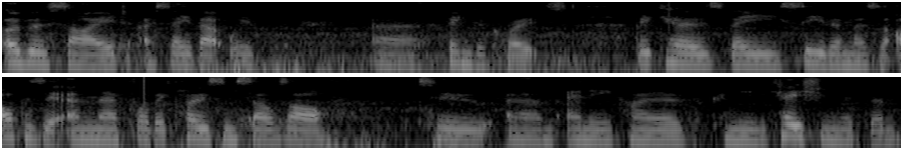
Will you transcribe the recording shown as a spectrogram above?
other side. I say that with uh, finger quotes because they see them as the opposite and therefore they close themselves off to um, any kind of communication with them.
